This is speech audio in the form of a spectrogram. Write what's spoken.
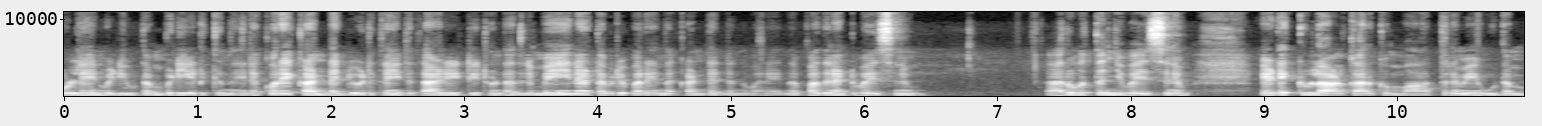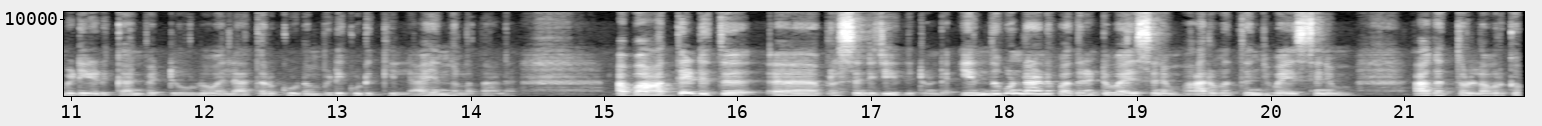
ഓൺലൈൻ വഴി ഉടമ്പടി എടുക്കുന്നതിന് കുറേ കണ്ടന്റും എടുത്ത് അതിന്റെ താഴെ ഇട്ടിട്ടുണ്ട്. അതിൽ മെയിനായിട്ട് അവർ പറയുന്ന കണ്ടന്റ് എന്ന് പറയുന്നത് പതിനെട്ട് വയസ്സിനും അറുപത്തഞ്ച് വയസ്സിനും ഇടയ്ക്കുള്ള ആൾക്കാർക്ക് മാത്രമേ ഉടമ്പടി എടുക്കാൻ പറ്റുള്ളൂ അല്ലാത്തവർക്ക് ഉടമ്പടി കൊടുക്കില്ല എന്നുള്ളതാണ്. അപ്പോൾ അതെടുത്ത് പ്രസന്റ് ചെയ്തിട്ടുണ്ട്. എന്തുകൊണ്ടാണ് പതിനെട്ട് വയസ്സിനും അറുപത്തഞ്ച് വയസ്സിനും അകത്തുള്ളവർക്ക്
